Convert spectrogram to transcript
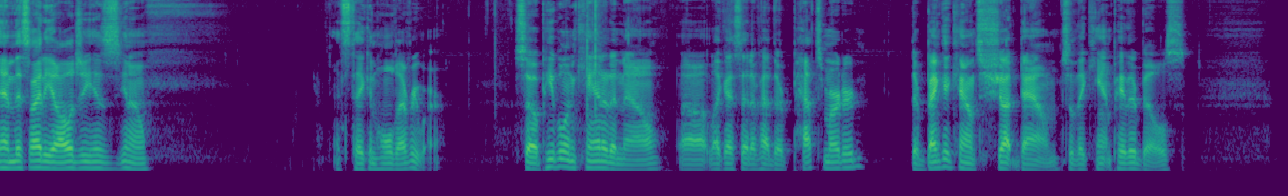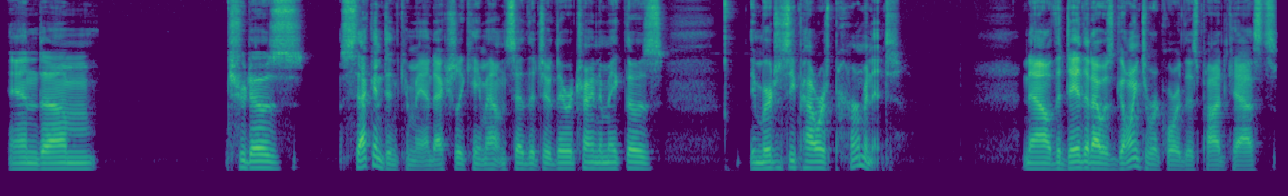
and this ideology has, you know, it's taken hold everywhere. So people in Canada now, uh, like I said, have had their pets murdered, their bank accounts shut down, so they can't pay their bills, and um, Trudeau's second in command actually came out and said that they were trying to make those emergency powers permanent. Now, the day that I was going to record this podcast,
